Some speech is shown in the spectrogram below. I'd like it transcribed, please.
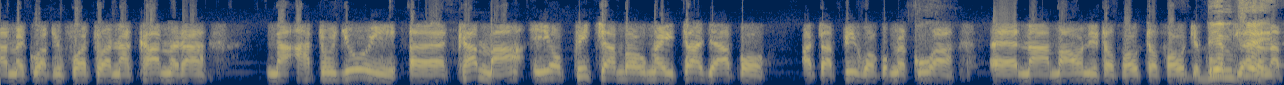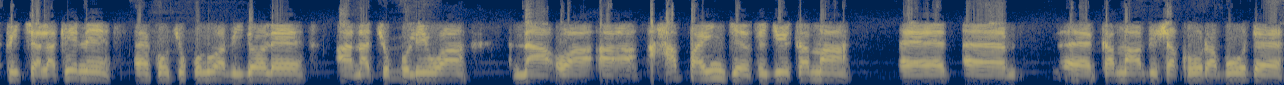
amekuwa akifuatwa na kamera na hatujui uh, kama hiyo picha ambayo umeitaja hapo atapigwa. Kumekuwa eh, na maoni tofauti tofauti kuhusiana na picha, lakini eh, kuchukuliwa vidole anachukuliwa na wa, uh, hapa nje sijui kama eh, eh, eh, kama Abdu Shakur Abud eh,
